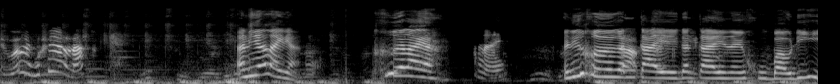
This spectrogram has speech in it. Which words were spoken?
ถือว่าเป็นเพื่อนนะอันนี้อะไรเนี่ย คืออะไรอะ ไหน อันนี้คือกันไกรกันไกรในครูเบลดี้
